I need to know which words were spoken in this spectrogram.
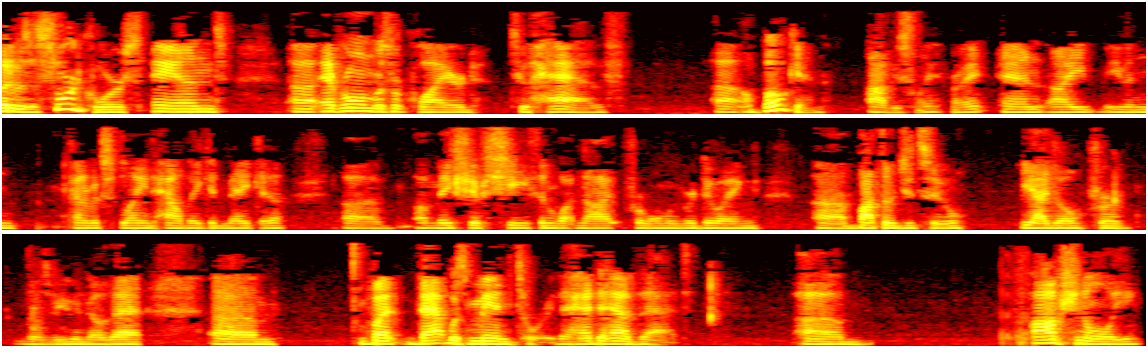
but it was a sword course, and uh, everyone was required to have uh, a bokken, obviously, right? And I even kind of explained how they could make a, a, a makeshift sheath and whatnot for when we were doing uh, Battojutsu, Iaido, for those of you who know that. Um, but that was mandatory. They had to have that. Um, optionally,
